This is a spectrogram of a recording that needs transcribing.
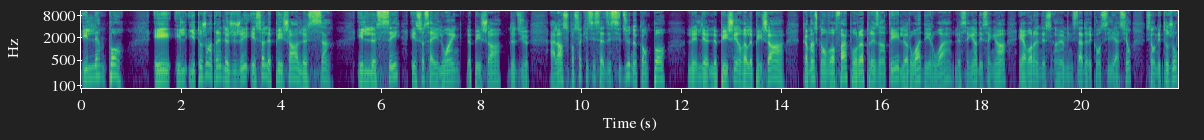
Il ne l'aime pas. Et il, est toujours en train de le juger. Et ça, le pécheur le sent. Il le sait. Et ça, ça éloigne le pécheur de Dieu. Alors, c'est pour ça qu'ici, ça dit, si Dieu ne compte pas le, péché envers le pécheur, comment est-ce qu'on va faire pour représenter le roi des rois, le Seigneur des seigneurs, et avoir un, un ministère de réconciliation si on est toujours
